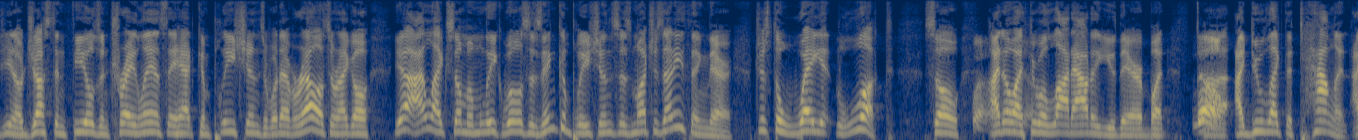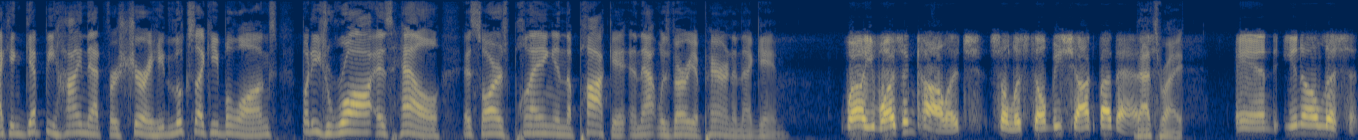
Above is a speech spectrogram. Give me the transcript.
you know, Justin Fields and Trey Lance. They had completions or whatever else, and I go, yeah, I like some of Malik Willis's incompletions as much as anything there. Just the way it looked. So Well, I know I threw a lot out of you there, but No. uh, I do like the talent. I can get behind that for sure. He looks like he belongs, but he's raw as hell as far as playing in the pocket, and that was very apparent in that game. Well, he was in college, so let's don't be shocked by that. That's right. And you know, listen,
